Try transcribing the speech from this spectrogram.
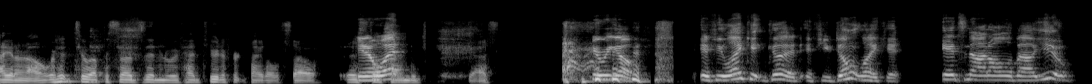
I don't know. We're two episodes in and we've had two different titles, so You know what? yes. Here we go. If you like it, good. If you don't like it, it's not all about you.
